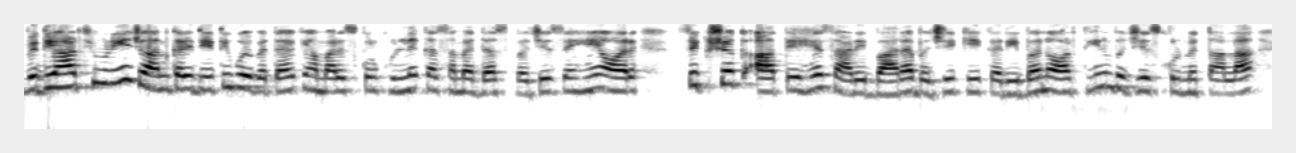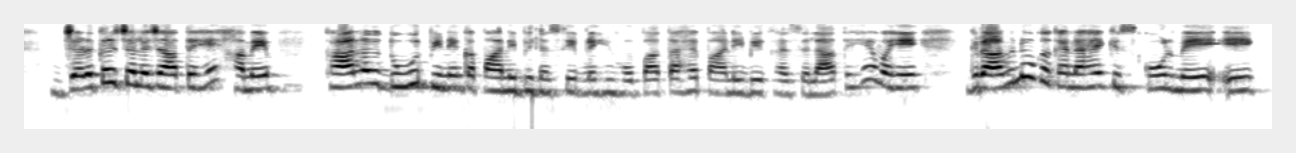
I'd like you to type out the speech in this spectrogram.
विद्यार्थियों ने जानकारी देते हुए बताया कि हमारे स्कूल खुलने का समय दस बजे से है और शिक्षक आते हैं, साढ़े बारह बजे के करीबन और तीन बजे स्कूल में ताला जड़कर चले जाते हैं। हमें खाना तो दूर पीने का पानी भी नसीब नहीं हो पाता है, पानी भी घर से लाते हैं। वहीं ग्रामीणों का कहना है कि स्कूल में एक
